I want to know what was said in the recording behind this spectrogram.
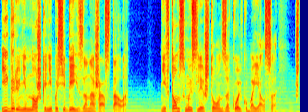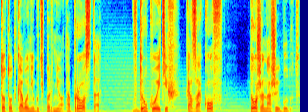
Игорю немножко не по себе из-за ножа стало — не в том смысле, что он за Кольку боялся, что тот кого-нибудь пырнет, а просто вдруг у этих казаков тоже ножи будут.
